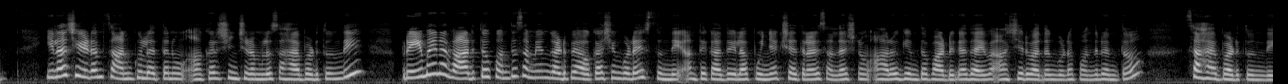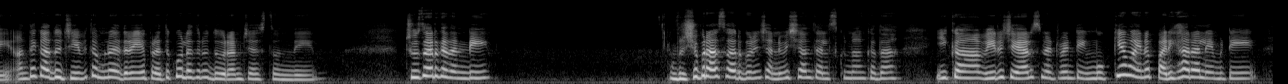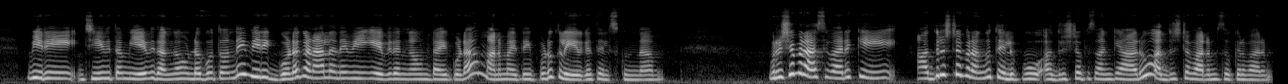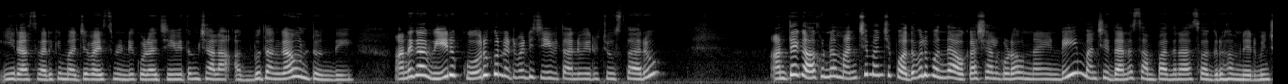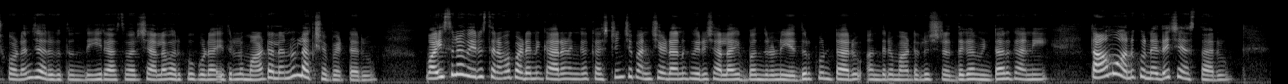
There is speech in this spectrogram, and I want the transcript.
ఇలా చేయడం సానుకూలతను ఆకర్షించడంలో సహాయపడుతుంది. ప్రేమైన వారితో కొంత సమయం గడిపే అవకాశం కూడా ఇస్తుంది. అంతేకాదు ఇలా పుణ్యక్షేత్రాల సందర్శనం ఆరోగ్యంతో పాటుగా దైవ ఆశీర్వాదం కూడా పొందడంతో సహాయపడుతుంది. అంతేకాదు జీవితంలో ఎదురయ్యే ప్రతికూలతను దూరం చేస్తుంది. చూసారు కదండి? వృషభ రాశి వారి గురించి అన్ని విషయాలు తెలుసుకున్నాం కదా. ఇక వీరు చేయాల్సినటువంటి ముఖ్యమైన పరిహారాలు ఏమిటి? వీరి జీవితం ఏ విధంగా ఉండబోతోంది? వీరి గుణగణాలు అనేవి ఏ విధంగా ఉంటాయి కూడా మనమైతే ఇప్పుడు క్లియర్గా తెలుసుకుందాం. వృషభ రాశి వారికి అదృష్టపు రంగు తెలుపు అదృష్టపు సంఖ్య ఆరు అదృష్టవారం శుక్రవారం. ఈ రాశి వారికి మధ్య వయసు నుండి కూడా జీవితం చాలా అద్భుతంగా ఉంటుంది. అనగా వీరు కోరుకున్నటువంటి జీవితాన్ని వీరు చూస్తారు. అంతేకాకుండా మంచి మంచి పదవులు పొందే అవకాశాలు కూడా ఉన్నాయండి. మంచి ధన సంపాదన స్వగృహం నిర్మించుకోవడం జరుగుతుంది. ఈ రాశి వారు చాలా వరకు కూడా ఇతరుల మాటలను లక్ష్య పెట్టరు వయసులో వీరు శ్రమ పడని కారణంగా కష్టించి పనిచేయడానికి వీరు చాలా ఇబ్బందులను ఎదుర్కొంటారు. అందరి మాటలు శ్రద్ధగా వింటారు కానీ తాము అనుకున్నదే చేస్తారు.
